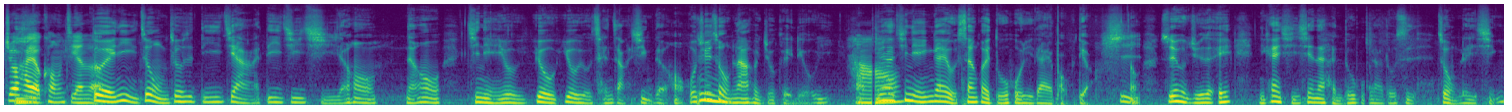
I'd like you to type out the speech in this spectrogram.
就还有空间了，对你这种就是低价低基期。然后，然后今年又又又有成长性的哈，我觉得这种拉回就可以留意。好，因为它今年应该有三块多获利，大概跑不掉。是，所以我觉得，哎，你看，其实现在很多股票都是这种类型。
